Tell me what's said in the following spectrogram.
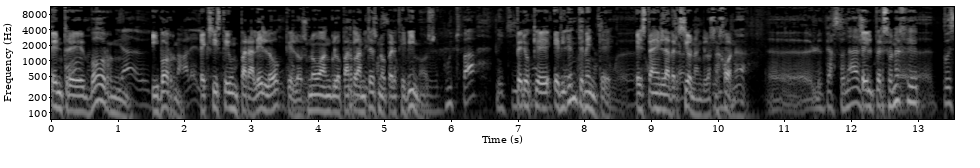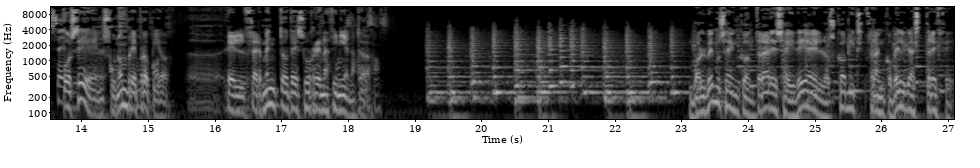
Entre born y born existe un paralelo que los no angloparlantes no percibimos, pero que evidentemente está en la versión anglosajona. El personaje posee en su nombre propio el fermento de su renacimiento. Volvemos a encontrar esa idea en los cómics franco-belgas 13,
